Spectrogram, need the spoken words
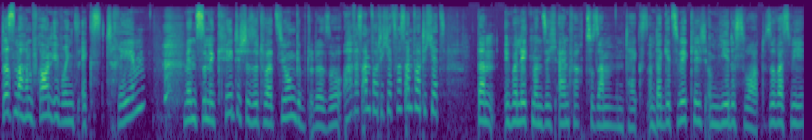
Das machen Frauen übrigens extrem, wenn es so eine kritische Situation gibt oder so. Oh, was antworte ich jetzt? Was antworte ich jetzt? Dann überlegt man sich einfach zusammen einen Text. Und da geht es wirklich um jedes Wort. Sowas wie,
